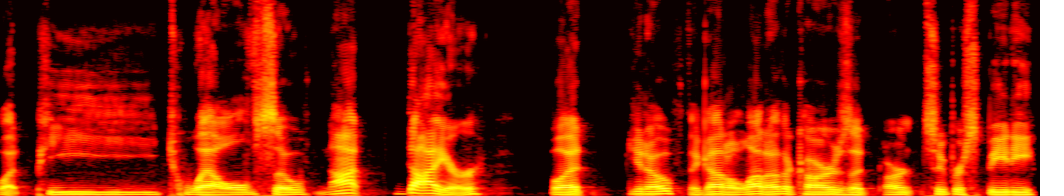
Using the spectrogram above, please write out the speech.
what P12, so not dire, but you know they got a lot of other cars that aren't super speedy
